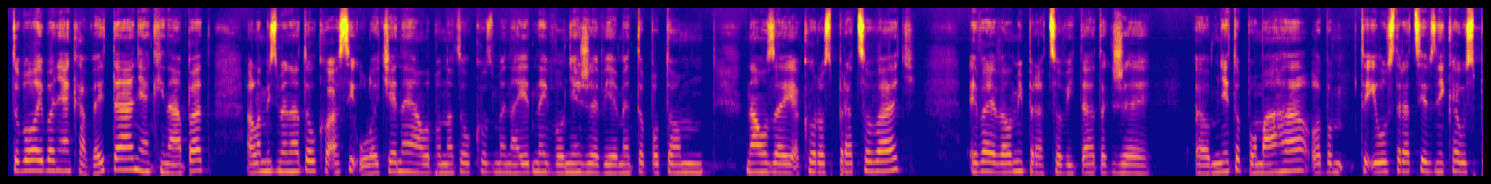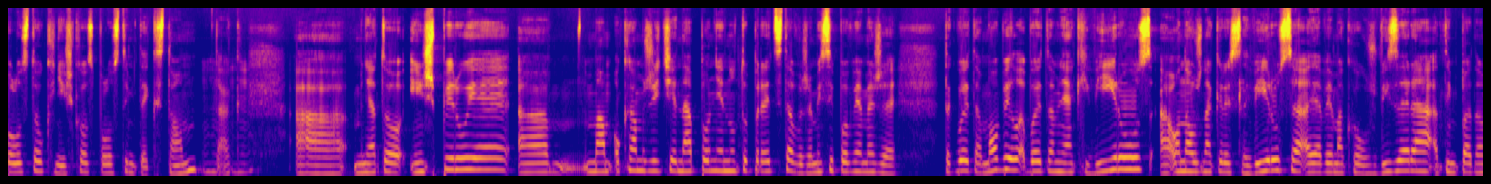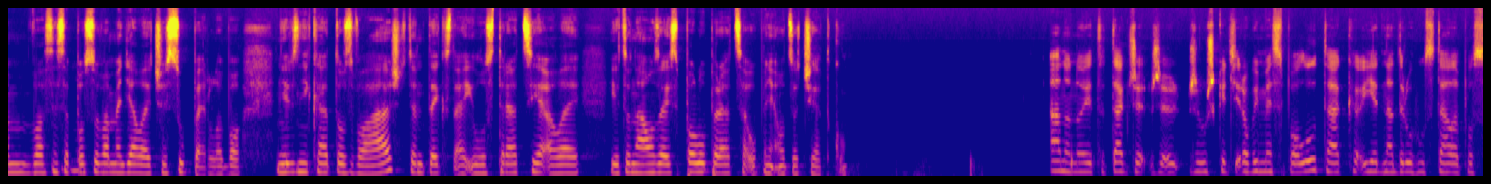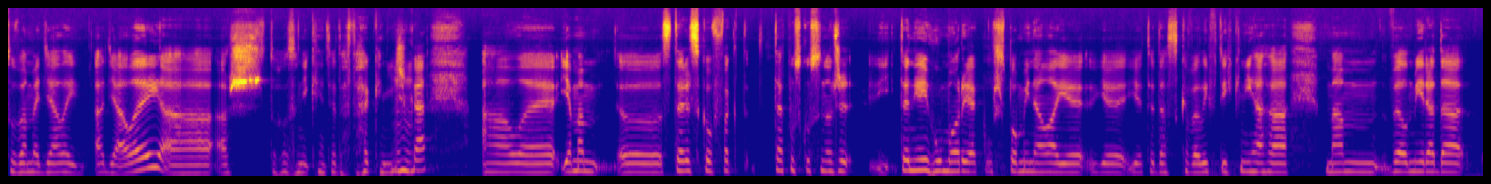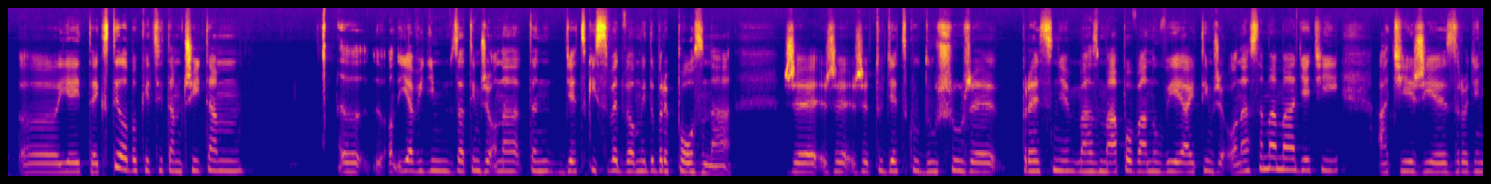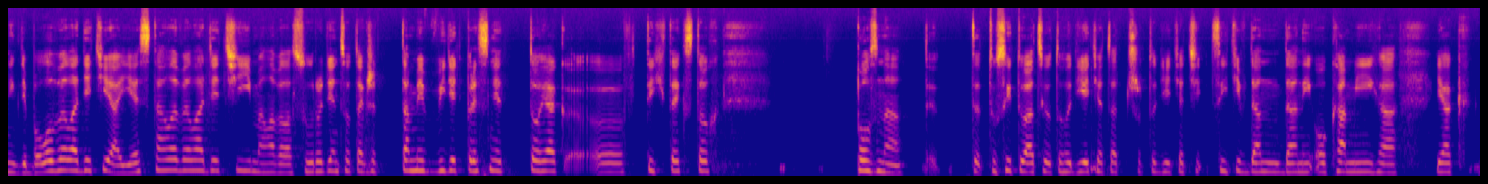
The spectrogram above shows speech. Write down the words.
to bola iba nejaká veta, nejaký nápad, ale my sme natoľko asi uletené, alebo natoľko sme na jednej vlne, že vieme to potom naozaj ako rozpracovať Eva je veľmi pracovitá, takže mne to pomáha, lebo tie ilustrácie vznikajú spolu s tou knižkou, spolu s tým textom. Mm-hmm. Tak. A mňa to inšpiruje a mám okamžite naplnenú tú predstavu, že my si povieme, že tak bude tam mobil a bude tam nejaký vírus a ona už nakreslí vírusa a ja viem, ako už vyzerá a tým pádom vlastne sa mhm. posúvame ďalej, čo je super, lebo nevzniká to zvlášť, ten text a ilustrácie, ale je to naozaj spolupráca úplne od začiatku. Áno, no je to tak, že, že, že už keď robíme spolu, tak jedna druhú stále posúvame ďalej a ďalej a až z toho vznikne teda tá knižka. Mm-hmm. Ale ja mám uh, s Tereskou fakt takú skúsenosť, že ten jej humor, jak už spomínala, je, je, je teda skvelý v tých knihách a mám veľmi rada uh, jej texty, lebo keď si tam čítam uh, ja vidím za tým, že ona ten detský svet veľmi dobre pozná. Že, že, že tú detskú dušu, že presne má zmapovanú, vie aj tým, že ona sama má deti a tiež je z rodiny, kde bolo veľa detí a je stále veľa detí, mala veľa súrodencov, takže tam je vidieť presne to, jak e, v tých textoch pozná e, tú situáciu toho dieťaťa, čo to dieťa cíti v dan, daný okamih a jak,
